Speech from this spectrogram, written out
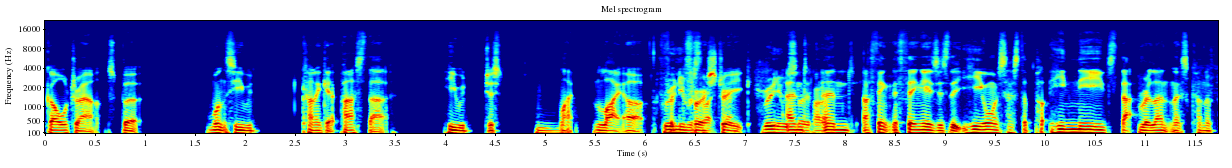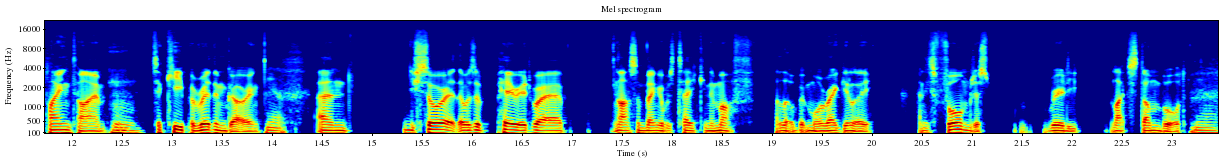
goal droughts, but once he would kind of get past that, he would just like light up for, Rooney was for a like that. streak. Rooney was And like that. and I think the thing is is that he almost has to put, he needs that relentless kind of playing time Mm. to keep a rhythm going. Yeah. And you saw it. There was a period where Arsene Wenger was taking him off a little bit more regularly, and his form just really like stumbled. yeah.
